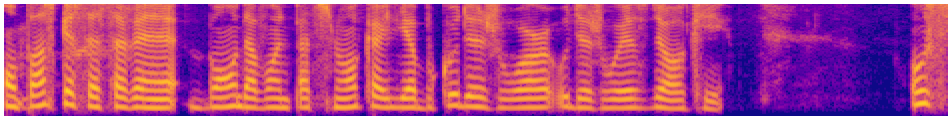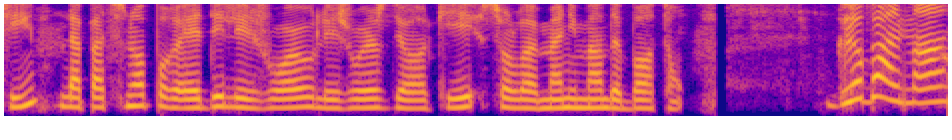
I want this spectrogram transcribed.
On pense que ça serait bon d'avoir une patinoire car il y a beaucoup de joueurs ou de joueuses de hockey. Aussi, la patinoire pourrait aider les joueurs ou les joueuses de hockey sur leur maniement de bâton. Globalement,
